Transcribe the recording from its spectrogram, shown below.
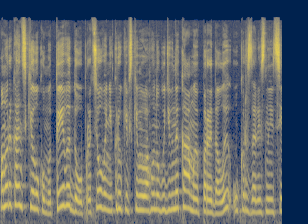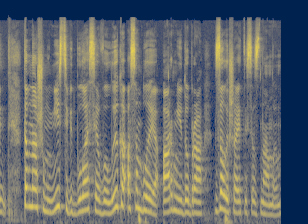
Американські локомотиви, доопрацьовані крюківськими вагонобудівниками, передали Укрзалізниці. Та в нашому місті відбулася велика асамблея армії добра. Залишайтеся з нами.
